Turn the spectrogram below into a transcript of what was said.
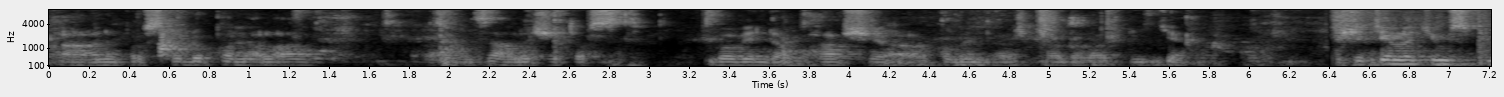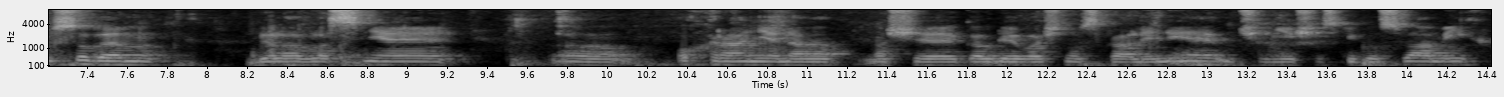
a naprosto dokonalá záležitost. Govinda Bháše a komentář Bhagavad Gita. Takže tímhle tím způsobem byla vlastně ochráněna naše Vašnovská linie, učení šesti Gosvámích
